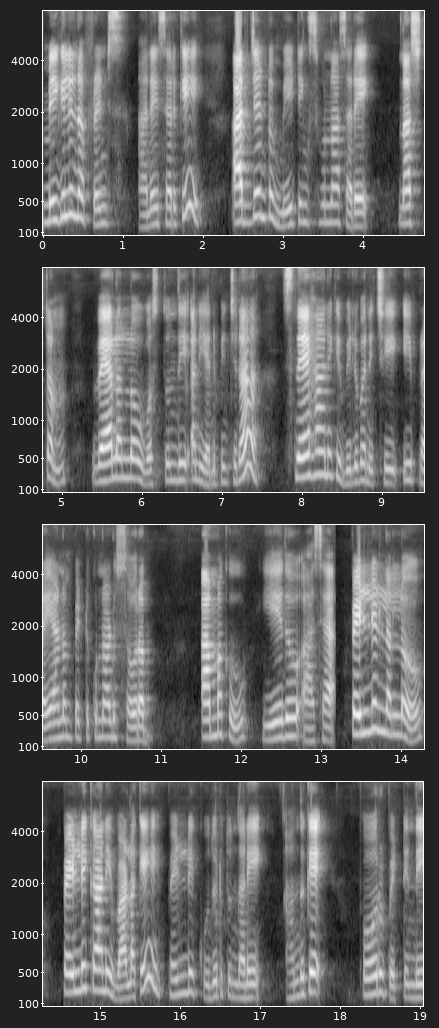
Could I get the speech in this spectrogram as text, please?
మిగిలిన ఫ్రెండ్స్ అనేసరికి అర్జెంటు మీటింగ్స్ ఉన్నా సరే నష్టం వేలల్లో వస్తుంది అని అనిపించినా స్నేహానికి విలువనిచ్చి ఈ ప్రయాణం పెట్టుకున్నాడు సౌరభ్. అమ్మకు ఏదో ఆశ. పెళ్ళిళ్ళల్లో పెళ్ళి కాని వాళ్ళకి పెళ్ళి కుదురుతుందని. అందుకే పోరు పెట్టింది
